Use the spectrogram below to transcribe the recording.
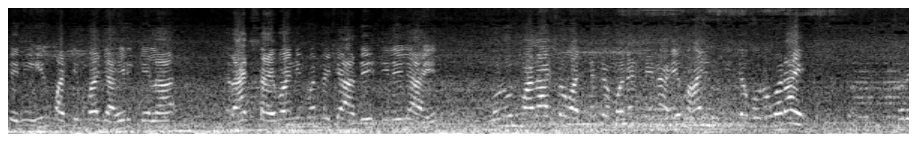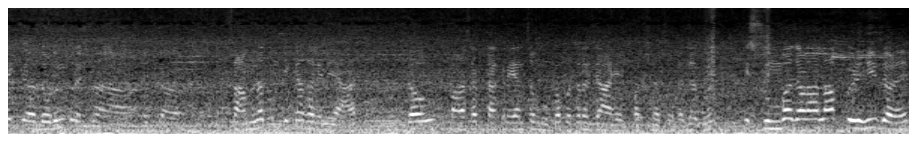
त्यांनीही पाठिंबा जाहीर केला. राजसाहेबांनी पण तसे आदेश दिलेले आहेत. म्हणून मला असं वाटतं की मनसेना हे महायुतीच्या बरोबर आहे. सर एक जोडून प्रश्न एक सामनातून टीका झालेली आहे. आज उद्धव बाळासाहेब ठाकरे यांचं मुखपत्र जे आहे पक्षाचं त्याच्यातून की सुंब जळाला पिढी जळेल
